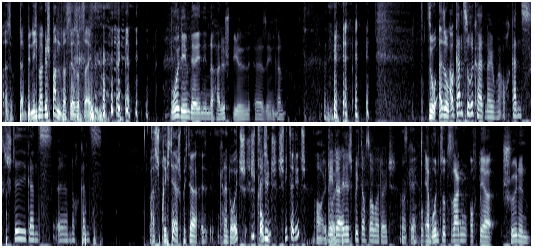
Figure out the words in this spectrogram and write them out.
Also, dann bin ich mal gespannt, was der so zeigt. Wohl dem, der ihn in der Halle spielen äh, sehen kann. so, also aber ganz zurückhaltender Junge, auch ganz still, ganz äh, noch ganz Was spricht er? Spricht er, äh, kann er Deutsch sprechen? Schweizerdeutsch? Oh, Nee, der, der spricht auch sauber Deutsch. Okay. Er wohnt sozusagen auf der schönen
